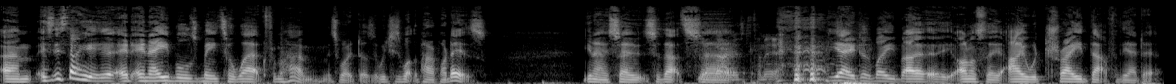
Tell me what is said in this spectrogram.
Um, it's this thing. It enables me to work from home. Is what it does, which is what the Parapod is. You know, so so that's uh, yeah. It does. Well, uh, honestly, I would trade that for the edit.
